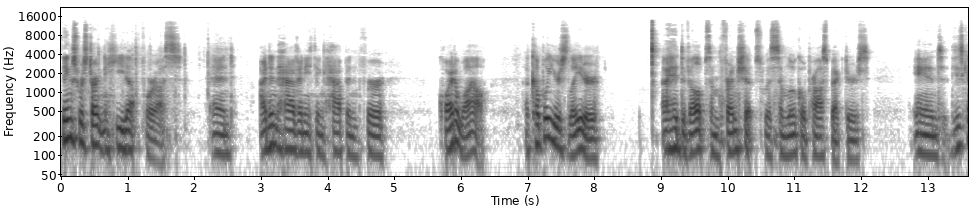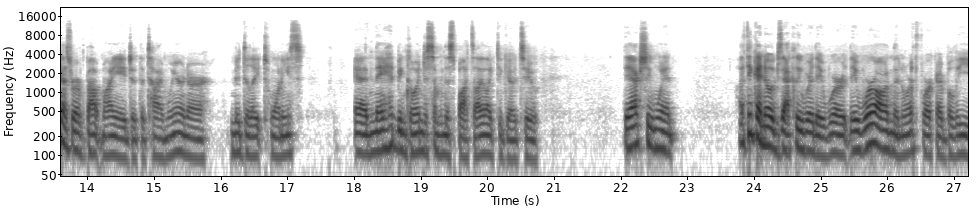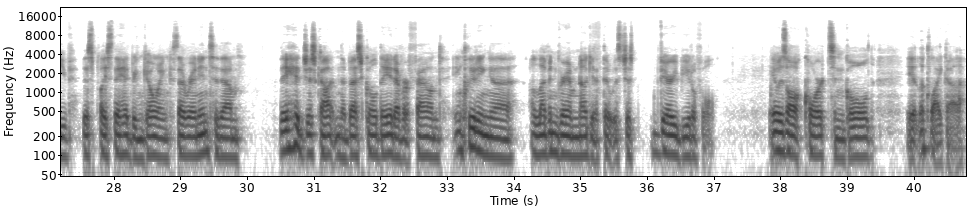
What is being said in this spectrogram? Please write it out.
things were starting to heat up for us. And I didn't have anything happen for quite a while. A couple years later, I had developed some friendships with some local prospectors. And these guys were about my age at the time. We were in our mid to late 20s. And they had been going to some of the spots I like to go to they actually went I think I know exactly where they were. They were on the North Fork, I believe, this place they had been going because I ran into them. They had just gotten the best gold they had ever found, including a 11 gram nugget that was just very beautiful. It was all quartz and gold. It looked like a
